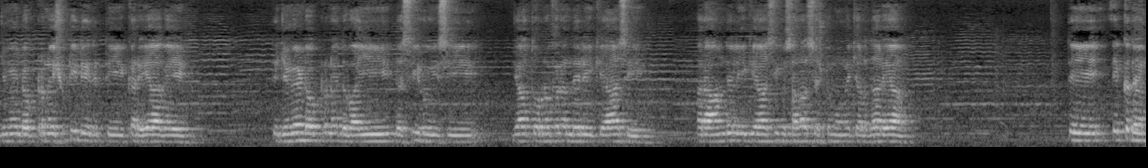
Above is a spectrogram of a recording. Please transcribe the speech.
ਜਿਵੇਂ ਡਾਕਟਰ ਨੇ ਛੁੱਟੀ ਦੇ ਦਿੱਤੀ, ਘਰੇ ਆ ਗਏ, ਤੇ ਜਿਵੇਂ ਡਾਕਟਰ ਨੇ ਦਵਾਈ ਦੱਸੀ ਹੋਈ ਸੀ, ਜਾਂ ਤੁਰਨ ਫਿਰਨ ਦੇ ਲਈ ਕਿਹਾ ਸੀ, ਆਰਾਮ ਦੇ ਲਈ ਕਿਹਾ ਸੀ, ਉਹ ਸਾਰਾ ਸਿਸਟਮ ਉਵੇਂ ਚੱਲਦਾ ਰਿਹਾ। ਤੇ ਇੱਕ ਦਿਨ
